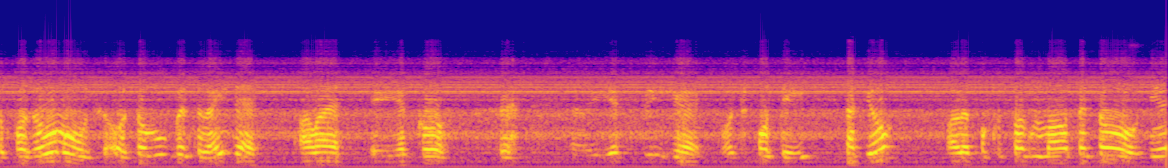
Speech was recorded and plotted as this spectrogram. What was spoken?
To pozornou, o to vůbec nejde, ale jako eh, jestliže hotspoty, tak jo, ale pokud pak máte to hodně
